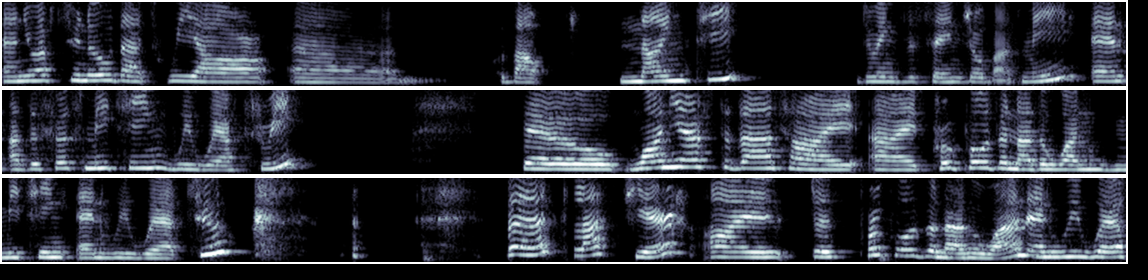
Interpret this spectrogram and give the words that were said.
And you have to know that we are uh, about 90 doing the same job as me. And at the first meeting, we were three. So one year after that, I, I proposed another one meeting and we were two. but last year, I just proposed another one and we were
